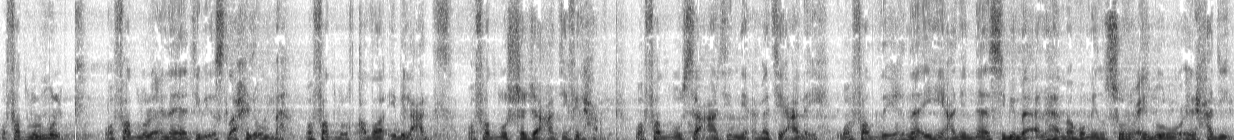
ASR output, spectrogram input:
وفضل الملك وفضل العناية بإصلاح الأمة وفضل القضاء بالعدل وفضل الشجاعة في الحرب وفضل سعة النعمة عليه وفضل إغنائه عن الناس بما ألهمه من صنع دروع الحديد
